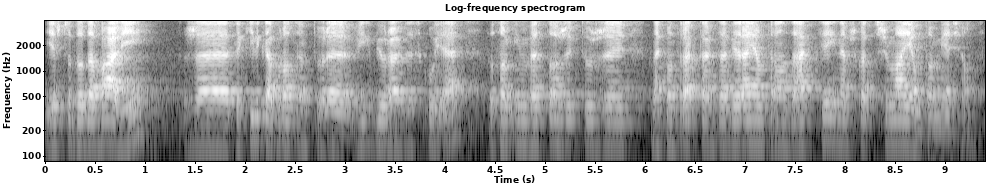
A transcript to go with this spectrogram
Jeszcze dodawali, że te kilka procent, które w ich biurach zyskuje, to są inwestorzy, którzy na kontraktach zawierają transakcje i na przykład trzymają to miesiąc.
